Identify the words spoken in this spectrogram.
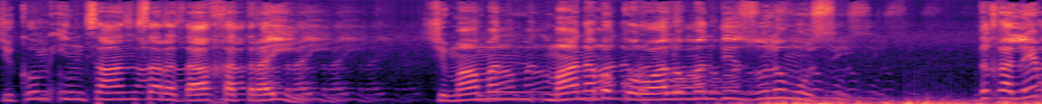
چی کوم انسان سره دا خطره یی چی ما من مانه به کوروالو مندی ظلم وسی د غلب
